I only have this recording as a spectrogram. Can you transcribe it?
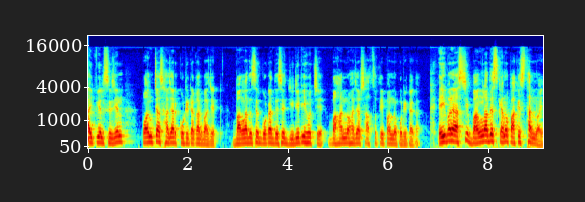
আইপিএল সিজন পঞ্চাশ হাজার কোটি টাকার বাজেট বাংলাদেশের গোটা দেশের জিডিপি হচ্ছে বাহান্ন হাজার সাতশো তেপান্ন কোটি টাকা। এইবারে আসছি বাংলাদেশ কেন পাকিস্তান নয়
